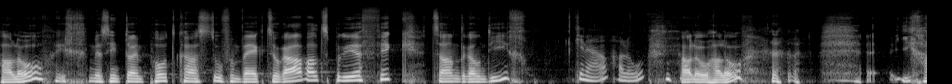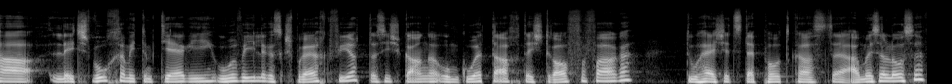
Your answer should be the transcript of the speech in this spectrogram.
Hallo, ich, wir sind hier im Podcast auf dem Weg zur Anwaltsprüfung, Sandra und ich. Genau, hallo. Hallo, hallo. Ich habe letzte Woche mit dem Thierry Urwiler ein Gespräch geführt. Das ist gegangen um Gutachten im Strafverfahren. Du hast jetzt den Podcast äh, auch müssen hören.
